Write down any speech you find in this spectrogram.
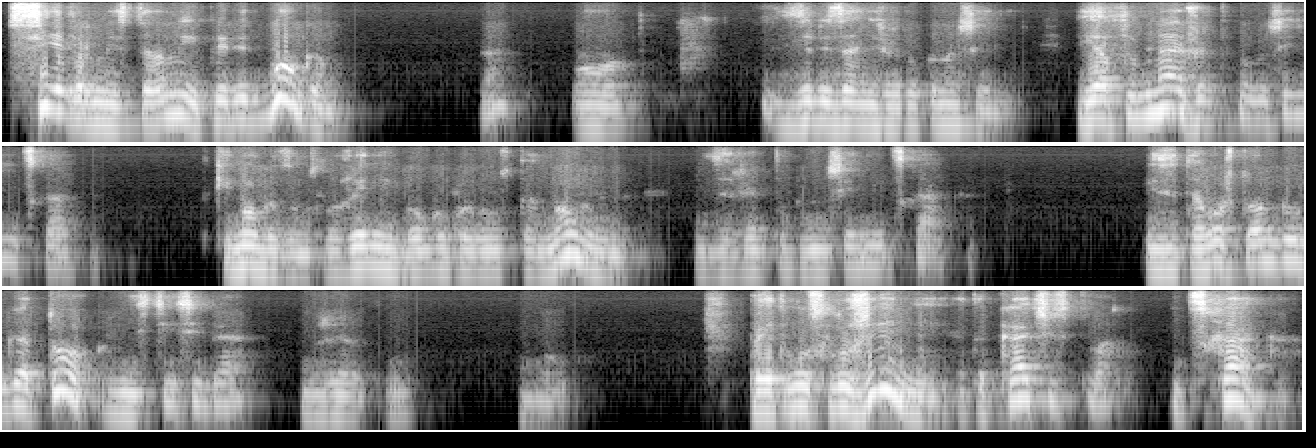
С северной стороны перед Богом да, о зарезании жертвоприношения. Я вспоминаю жертвоприношение Ицхака. Таким образом, служение Богу было установлено из-за жертвоприношения Ицхака из-за того, что он был готов принести себя в жертву Богу. Поэтому служение – это качество Ицхака,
